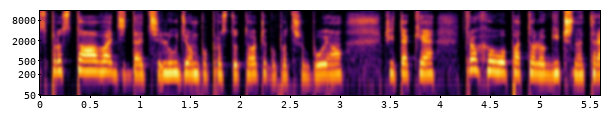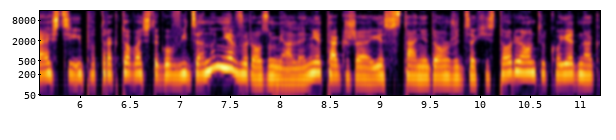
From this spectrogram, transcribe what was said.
sprostować, dać ludziom po prostu to, czego potrzebują, czyli takie trochę łopatologiczne treści i potraktować tego widza, no nie wyrozumiale, nie tak, że jest w stanie dążyć za historią, tylko jednak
